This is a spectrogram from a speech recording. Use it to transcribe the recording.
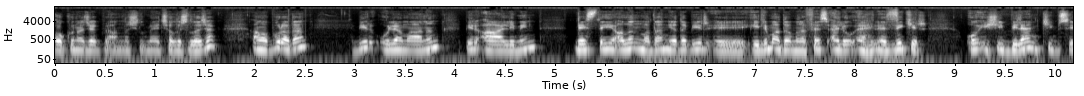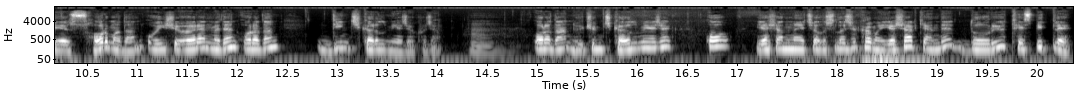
Okunacak ve anlaşılmaya çalışılacak. Ama buradan bir ulemanın, bir alimin desteği alınmadan ya da bir e, ilim adamına feselu ehle zikir o işi bilen kimseye sormadan, o işi öğrenmeden oradan din çıkarılmayacak hocam. Hmm. Oradan hüküm çıkarılmayacak. O yaşanmaya çalışılacak ama yaşarken de doğruyu tespitle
